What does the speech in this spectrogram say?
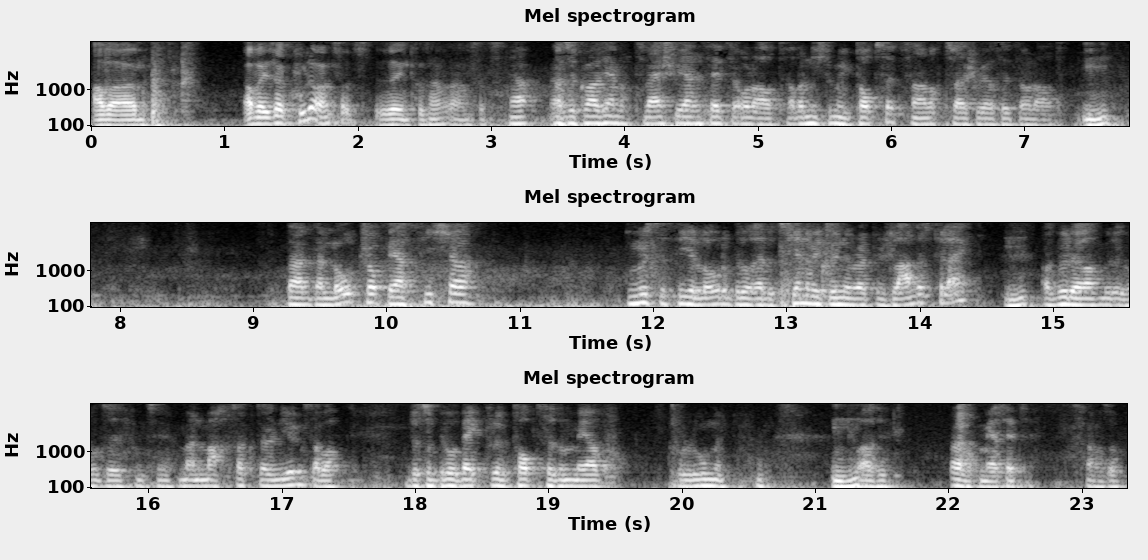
Aber, aber ist ein cooler Ansatz, ist ein interessanter Ansatz. Ja, also quasi einfach zwei schwere Sätze all out. Aber nicht unbedingt Top-Sätze, sondern einfach zwei schwere Sätze all out. Mhm. Der, der Load-Job wäre sicher, du müsstest sicher Load ein bisschen reduzieren, damit du in der Range landest vielleicht. Mhm. Aber würde, ja- würde grundsätzlich funktionieren. Man macht es aktuell nirgends, aber wieder so ein bisschen weg von dem Top-Set und mehr auf Volumen Mhm. quasi. Oder einfach mehr Sätze, sagen wir so.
